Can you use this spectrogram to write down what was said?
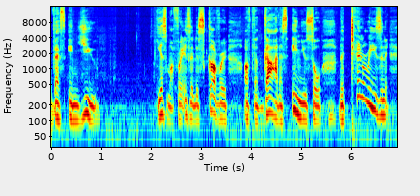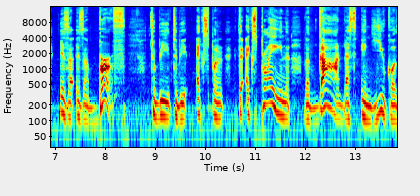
that's in you. Yes, my friend, it's a discovery of the God that's in you. So the 10 reason is a is a birth to be to be explain to explain the God that's in you. Because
